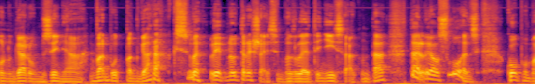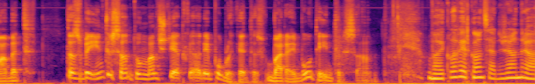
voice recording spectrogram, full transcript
un garuma ziņā varbūt pat garāks. Vēl ir nu, trešais, ir mazliet īsāk. Tā, tā ir liela slodze kopumā, bet Tas bija interesanti, un man šķiet, ka arī publikai tas varēja būt interesanti. Vai klavieru koncertu žanrā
